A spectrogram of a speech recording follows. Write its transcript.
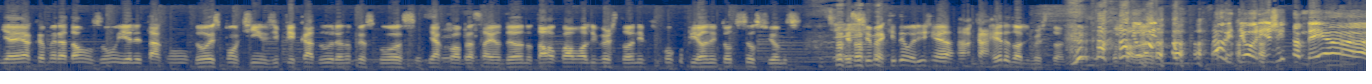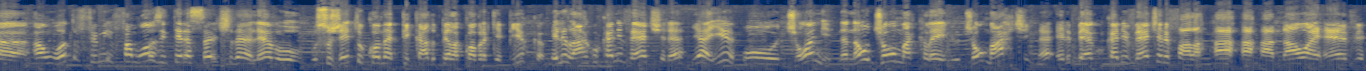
e aí a câmera dá um zoom e ele tá com dois pontinhos de picadura no pescoço, e a cobra sai andando, tal qual o Oliver Stone ficou copiando em todos os seus filmes. Esse filme aqui deu origem à carreira do Oliver Stone. Tô falando. Não, e deu origem também a, a um outro filme famoso, interessante, né? O, o sujeito, quando é picado pela cobra que pica, ele larga o canivete, né? E aí, o Johnny, né? não o John McClane, o John Martin, né? Ele pega o canivete e ele fala: Hahaha, now I have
